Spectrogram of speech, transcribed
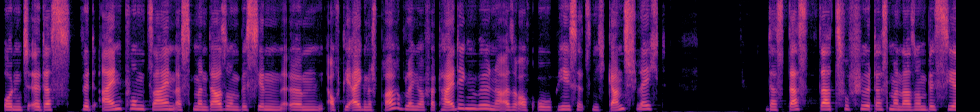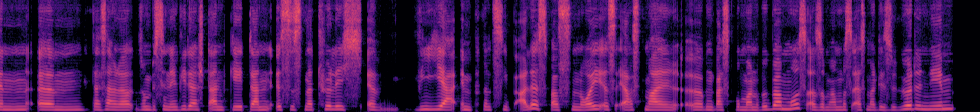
Und äh, das wird ein Punkt sein, dass man da so ein bisschen ähm, auch die eigene Sprache vielleicht auch verteidigen will. Ne? Also auch OOP ist jetzt nicht ganz schlecht. Dass das dazu führt, dass man da so ein bisschen, ähm, dass man da so ein bisschen in Widerstand geht, dann ist es natürlich, äh, wie ja im Prinzip alles, was neu ist, erstmal irgendwas, wo man rüber muss. Also man muss erstmal diese Hürde nehmen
